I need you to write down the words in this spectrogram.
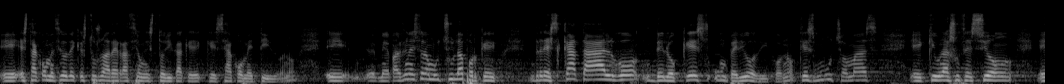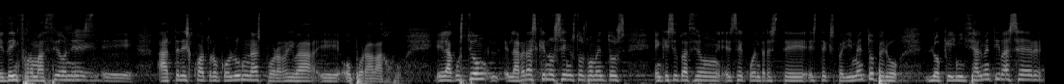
eh, está convencido de que esto es una aberración histórica que, se ha cometido. Eh, me parece una historia muy chula porque rescata algo de lo que es un periódico, ¿no? que es mucho más eh, que una sucesión de informaciones a tres, cuatro columnas por arriba o por abajo. la cuestión, la verdad es que no sé en estos momentos en qué situación se encuentra este, este experimento, pero lo que inicialmente iba a ser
